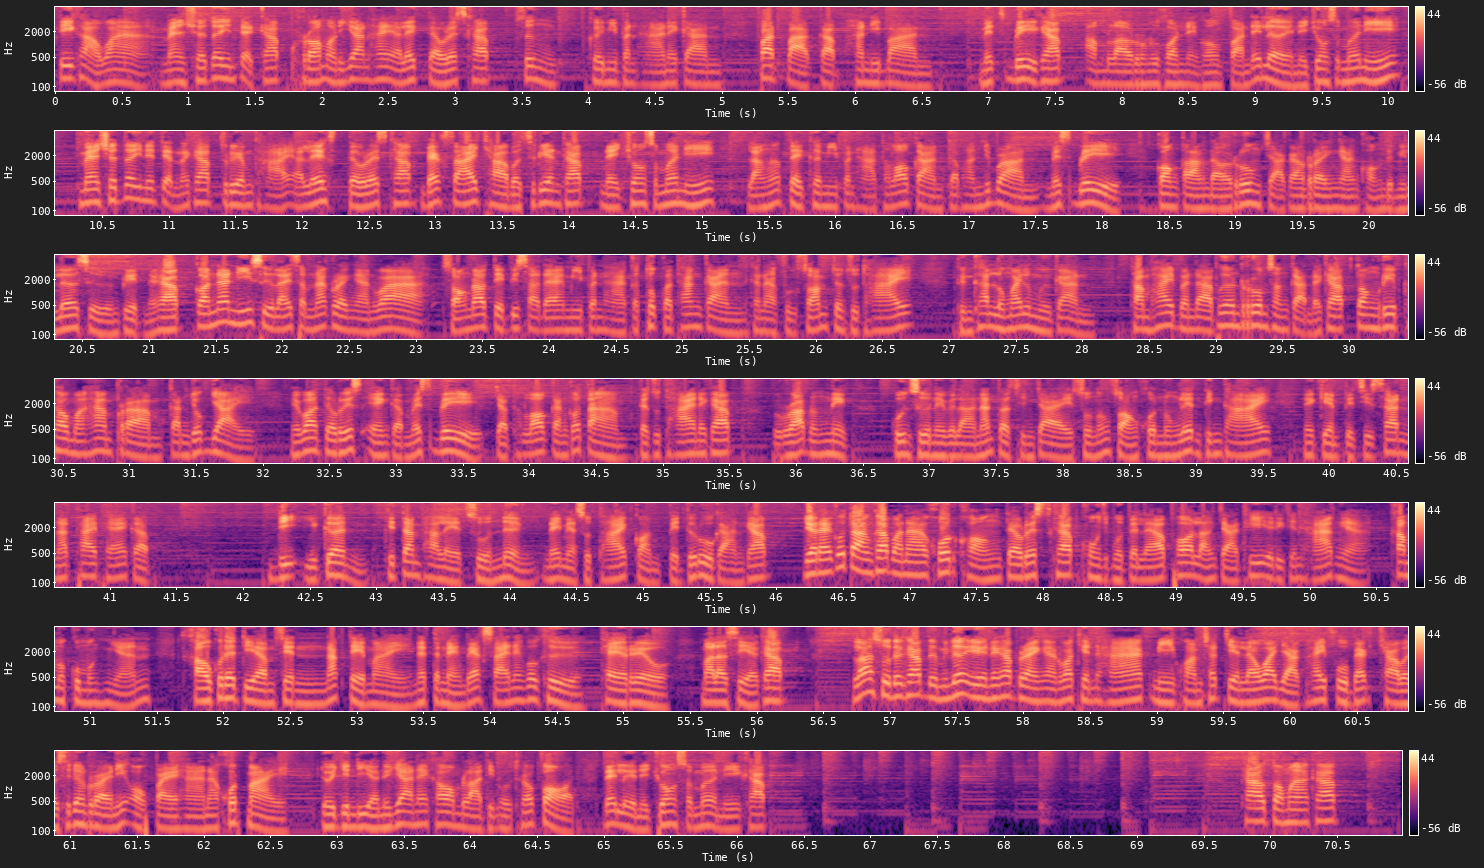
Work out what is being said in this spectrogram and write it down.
ตีข่าวว่าแมนเชสเตอร์ยูไนเต็ดครับพร้อมอนุญาตให้อเล็กเดลเรสครับซึ่งเคยมีปัญหาในการฟาดปากกับฮันนิบาล เมสบรีครับอำลาโรงละครแห่งความฝันได้เลยในช่วงเสมอนี้แมนเชสเตอร์ยูไนเต็ดนะครับเตรียมขายอเล็กซ์เตลเรสครับแบ็กซ้ายชาวบาซิเลียนครับในช่วงเสมอนี้ หลังนักเตะเคยมีปัญหาทะเลาะกันกับฮันนิบาลเมสบรีกองกลางดาวรุ่งจากการรายงานของเดมิเลอร์สื่ออังกฤษนะครับก่อนหน้านี้สื่อหลายสำนักรายงานว่าสองดาวเตะปีศาจแดงมีปัญหากระทบกระทั่งกันขณะฝึกซ้อมจนสุดท้าย ถึงขั้นลงไม้ลงมือกันทำให้บรรดาเพื่อนร่วมสังกัดนะครับต้องรีบเข้ามาห้ามปรามกันยกใหญ่ไม่ว่าเตอริสเองกับเมสบรีจะทะเลาะกันก็ตาม แต่สุดท้ายนะครับรับนังเนก กุนซือในเวลานั้นตัดสินใจส่งทั้งสองคนลงเล่นทิ้งท้าย ในเกมปิดซีซั่นนัดพ่ายแพ้กับดีอีเกิลทิตันพาเลต0-1ในแมตช์สุดท้ายก่อนปิดฤดูกาลครับ อย่างไรก็ตามครับอนาคตของเตลเรสครับคงจะหมดไปแล้ว เพราะหลังจากที่เอริกเทนฮากเนี่ยเข้ามากุมมังเหียน เขาก็ได้เตรียมเซ็นนักเตะใหม่ในตำแหน่งแบ็กซ้ายนั่นก็คือเทเรลมาเลเซียครับ ล่าสุดนะครับเดอะมิเลอร์เองนะครับรายงานว่าเทนฮากมีความชัดเจนแล้วว่าอยากให้ฟูลแบ็กชาวบราซิเลียนรายนี้ออกไปหาอนาคตใหม่ โดยยินดีอนุญาตให้เข้าอำลาทีมโอทราฟอร์ดได้เลยในช่วงซัมเมอร์นี้ครับ ข่าวต่อมาครับ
